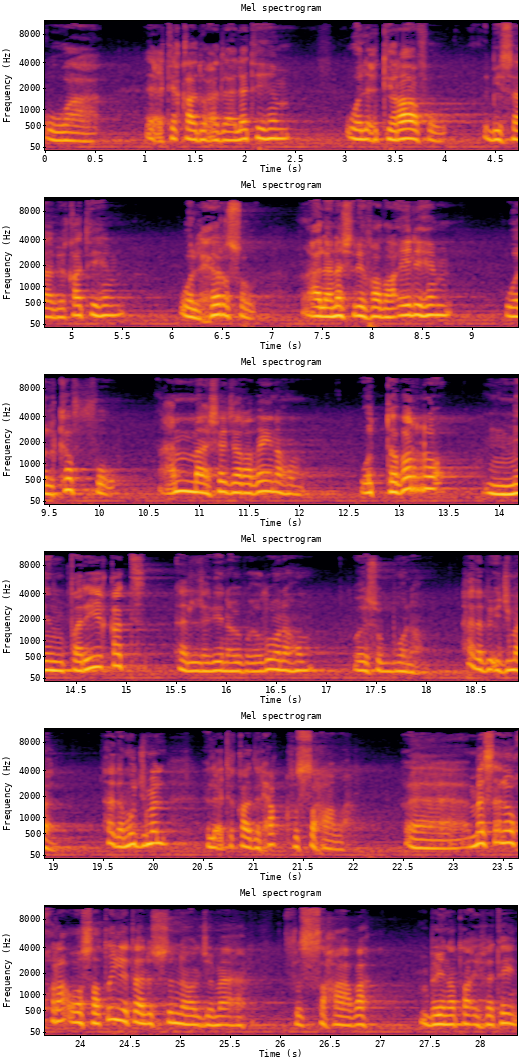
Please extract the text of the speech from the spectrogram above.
واعتقاد عدالتهم والاعتراف بسابقتهم والحرص على نشر فضائلهم والكف عما شجر بينهم والتبرؤ من طريقة الذين يبغضونهم ويسبونهم. هذا بإجمال هذا مجمل الاعتقاد الحق في الصحابة. آه مسألة أخرى وسطية أهل السنة والجماعة في الصحابة بين طائفتين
